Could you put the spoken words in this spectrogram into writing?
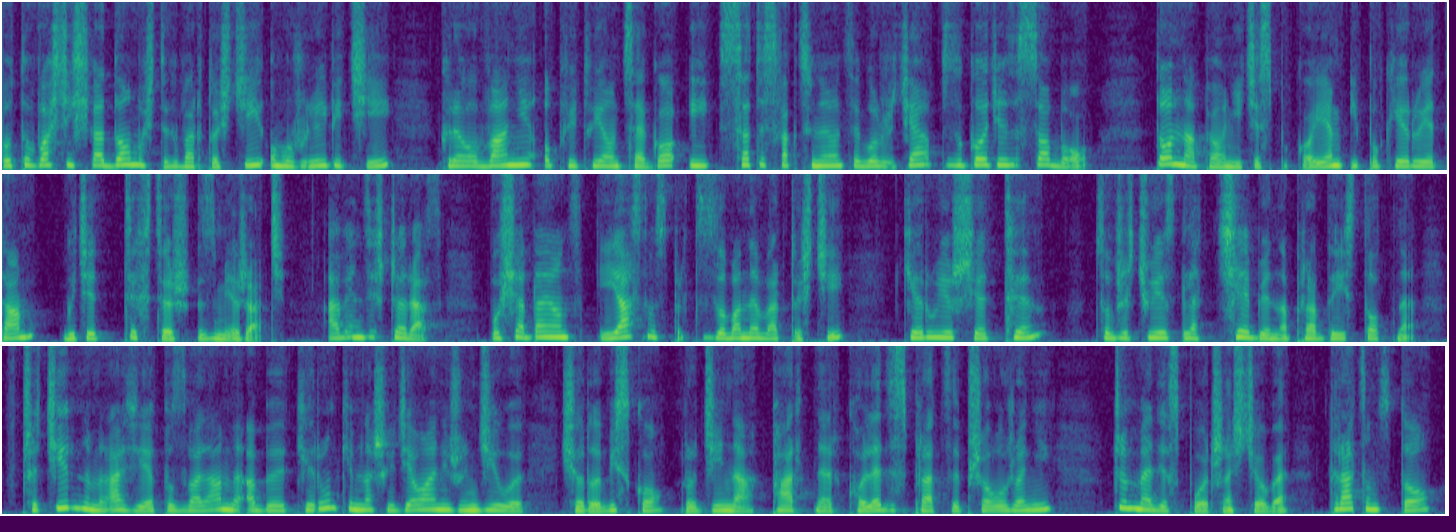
Bo to właśnie świadomość tych wartości umożliwi Ci kreowanie obfitującego i satysfakcjonującego życia w zgodzie ze sobą. To napełni Cię spokojem i pokieruje tam, gdzie Ty chcesz zmierzać. A więc jeszcze raz, posiadając jasno sprecyzowane wartości, kierujesz się tym, co w życiu jest dla Ciebie naprawdę istotne. W przeciwnym razie pozwalamy, aby kierunkiem naszych działań rządziły środowisko, rodzina, partner, koledzy z pracy, przełożeni czy media społecznościowe, tracąc to,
